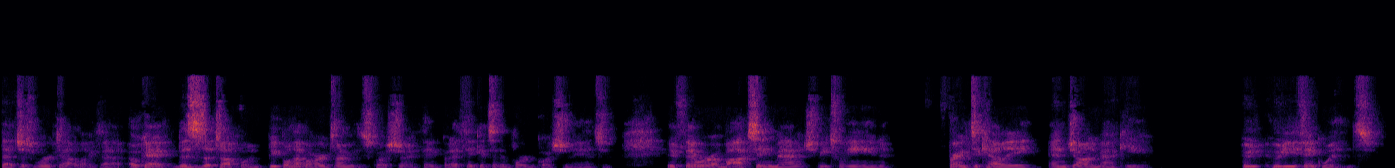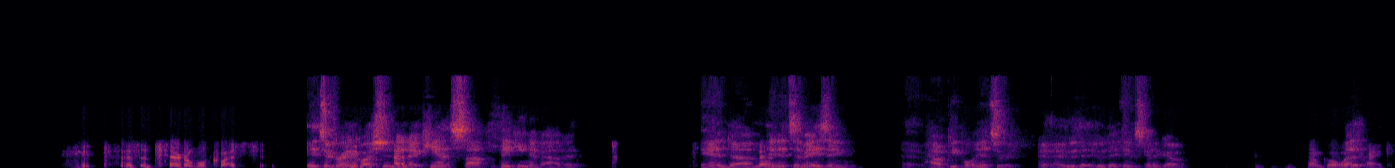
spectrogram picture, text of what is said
that just worked out like that. Okay, this is a tough one. People have a hard time with this question, I think, but I think it's an important question to answer. If there were a boxing match between Frank Ticheli and John Mackey, who who do you think wins? that is a terrible question. It's a great question, and I can't stop thinking about it. And um, and it's amazing uh, how people answer it, uh, who they, who they think's going to go. I'm going with I- Frank.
